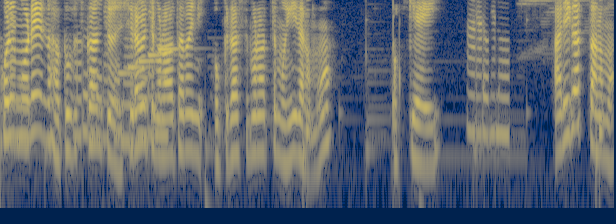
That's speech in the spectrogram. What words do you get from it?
これも例の博物館長に調べてもらうために送らせてもらってもいいだろもオッケー。ありがったらも。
